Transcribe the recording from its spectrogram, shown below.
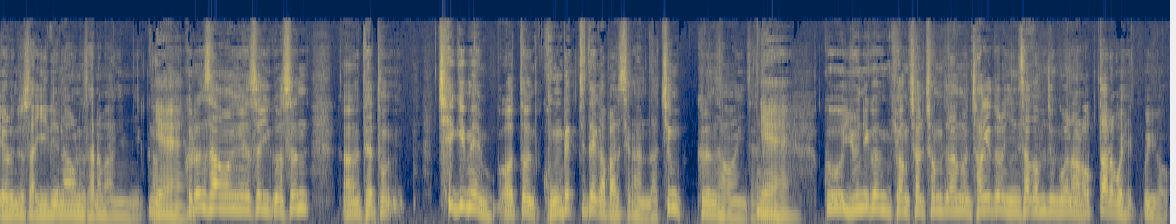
여론조사 1위 나오는 사람 아닙니까? 예. 그런 상황에서 이것은 어 대통령 책임의 어떤 공백지대가 발생한다. 지금 그런 상황이잖아요. 예. 그 윤희근 경찰청장은 자기들은 인사검증 권한 없다라고 했고요.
